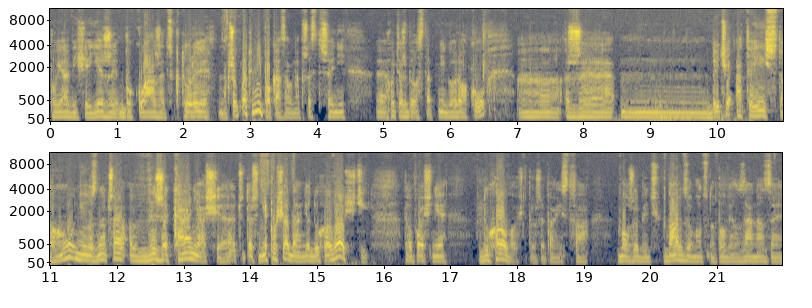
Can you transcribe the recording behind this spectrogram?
pojawi się Jerzy Bokłażec, który na przykład mi pokazał na przestrzeni e, chociażby ostatniego roku, e, że mm, bycie ateistą nie oznacza wyrzekania się, czy też nieposiadania duchowości. To właśnie duchowość, proszę Państwa, może być bardzo mocno powiązana ze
